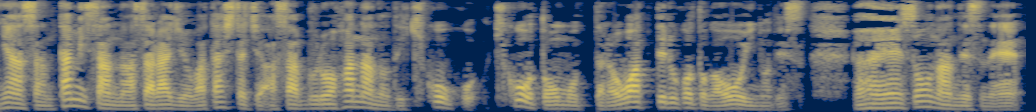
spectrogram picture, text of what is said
にゃーさん、タミさんの朝ラジオ、私たち朝風呂派なので聞こう、聞こうと思ったら終わってることが多いのです。ええー、そうなんですね。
